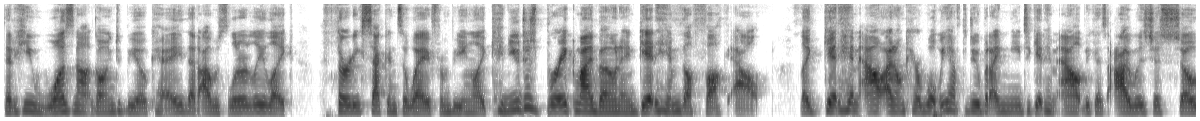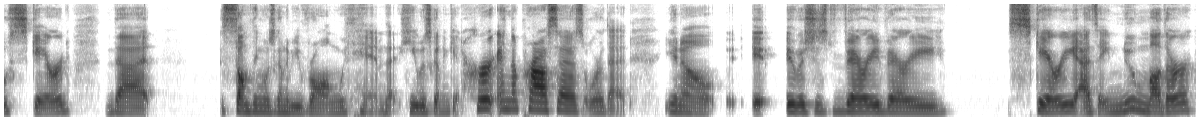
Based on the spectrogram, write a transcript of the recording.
that he was not going to be okay that I was literally like 30 seconds away from being like, "Can you just break my bone and get him the fuck out?" Like get him out. I don't care what we have to do, but I need to get him out because I was just so scared that something was going to be wrong with him, that he was going to get hurt in the process, or that, you know, it, it was just very, very scary as a new mother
